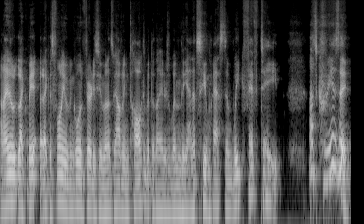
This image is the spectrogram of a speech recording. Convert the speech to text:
and I know like we like it's funny we've been going 32 minutes. We haven't even talked about the Niners winning the NFC West in Week 15. That's crazy.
